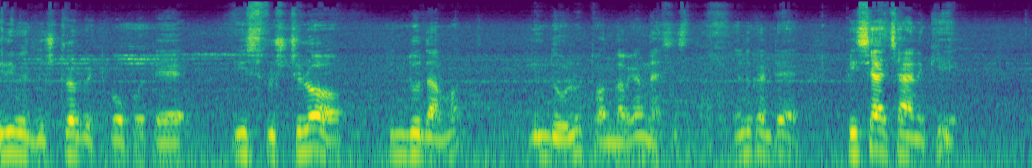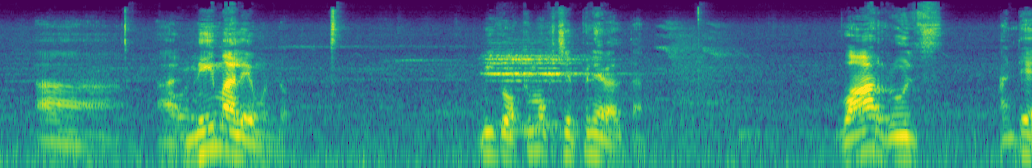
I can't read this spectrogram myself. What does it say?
ఇది మీరు దృష్టిలో పెట్టుకోకపోతే ఈ సృష్టిలో హిందూ ధర్మం హిందువులు తొందరగా నశిస్తారు. ఎందుకంటే పిశాచానికి నియమాలు ఆ, నియమాలే ఉండవు మీకు ఒక్క మొక్క చెప్పినే వెళ్తాను. వార్ రూల్స్ అంటే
